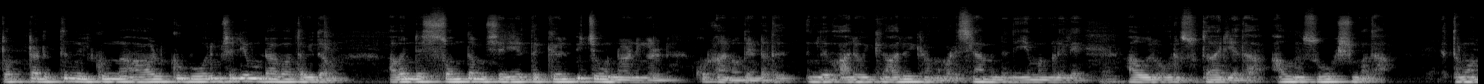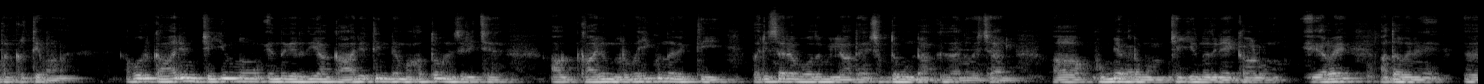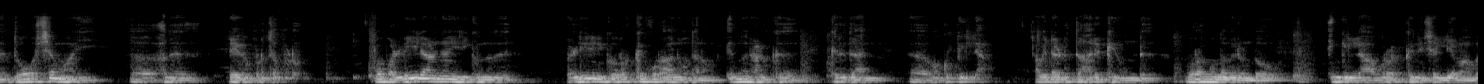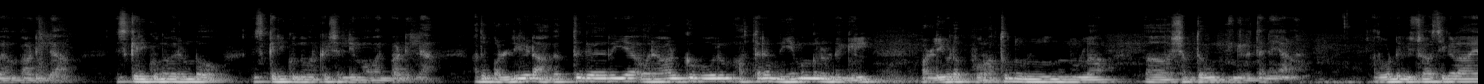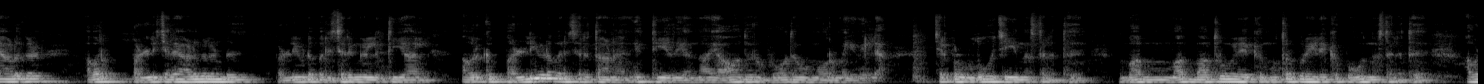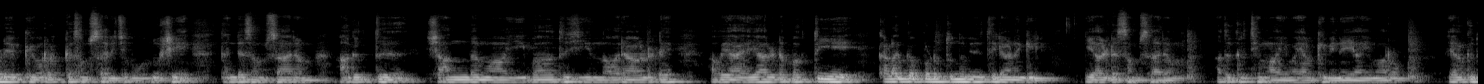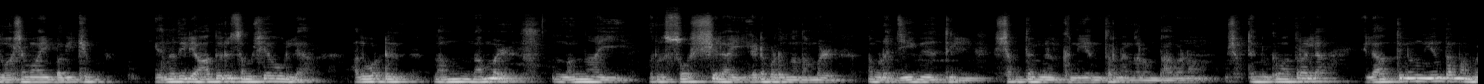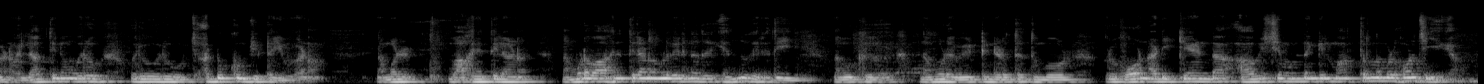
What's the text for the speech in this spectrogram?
തൊട്ടടുത്ത് നിൽക്കുന്ന ആൾക്ക് പോലും ശല്യമുണ്ടാവാത്ത വിധം അവന്റെ സ്വന്തം ശരീരത്തെ കേൾപ്പിച്ചുകൊണ്ടാണ് നിങ്ങൾ ഖുർആൻ ഓതേണ്ടത്. നിങ്ങൾ ആലോചിക്ക ആലോചിക്കണം നമ്മൾ ഇസ്ലാമിന്റെ നിയമങ്ങളിലെ ആ ഒരു ഒരു സുതാര്യത ആ ഒരു സൂക്ഷ്മത എത്രമാത്രം കൃത്യമാണ്. അപ്പോൾ ഒരു കാര്യം ചെയ്യുന്നു എന്ന് കരുതി ആ കാര്യത്തിന്റെ മഹത്വം അനുസരിച്ച് ആ കാര്യം നിർവഹിക്കുന്ന വ്യക്തി പരിസരബോധമില്ലാതെ ശബ്ദമുണ്ടാക്കുക എന്ന് വെച്ചാൽ ആ പുണ്യകർമ്മം ചെയ്യുന്നതിനേക്കാളും ഏറെ അതവന് ദോഷമായി അത് രേഖപ്പെടുത്തപ്പെടും. അപ്പോൾ പള്ളിയിലാണ് ഞാൻ ഇരിക്കുന്നത്. പള്ളിയിൽ എനിക്ക് ഉറക്കെ ഖുർആൻ ഓതണം എന്നൊരാൾക്ക് കരുതാൻ വകുപ്പില്ല. അവന്റെ അടുത്ത് ആരൊക്കെ ഉണ്ട്? ഉറങ്ങുന്നവരുണ്ടോ? എങ്കിൽ ആ ഉറക്കിന് ശല്യമാവാൻ പാടില്ല. നിസ്കരിക്കുന്നവരുണ്ടോ? നിസ്കരിക്കുന്നവർക്ക് ശല്യമാവാൻ പാടില്ല. അത് പള്ളിയുടെ അകത്ത് കയറിയ ഒരാൾക്ക് പോലും അത്തരം നിയമങ്ങളുണ്ടെങ്കിൽ പള്ളിയുടെ പുറത്തു നിന്നുള്ള ശബ്ദവും ഇങ്ങനെ തന്നെയാണ്. അതുകൊണ്ട് വിശ്വാസികളായ ആളുകൾ അവർ പള്ളി ചില ആളുകളുണ്ട്. പള്ളിയുടെ പരിസരങ്ങളിൽ എത്തിയാൽ അവർക്ക് പള്ളിയുടെ പരിസരത്താണ് എത്തിയത് എന്ന യാതൊരു ബോധവും ഓർമ്മയുമില്ല. ചിലപ്പോൾ ഉദവ് ചെയ്യുന്ന സ്ഥലത്ത് ബാത്റൂമിലേക്ക് മൂത്രപ്പുരയിലേക്ക് പോകുന്ന സ്ഥലത്ത് അവിടെയൊക്കെ ഉറക്കെ സംസാരിച്ചു പോകുന്നു. പക്ഷേ തന്റെ സംസാരം അകത്ത് ശാന്തമായി ഇബാദത്ത് ചെയ്യുന്ന ഒരാളുടെ അവ അയാളുടെ ഭക്തിയെ കളങ്കപ്പെടുത്തുന്ന വിധത്തിലാണെങ്കിൽ ഇയാളുടെ സംസാരം അത് കൃത്യമായും അയാൾക്ക് വിനയായി മാറും. അയാൾക്ക് ദോഷമായി ഭവിക്കും എന്നതിൽ യാതൊരു സംശയവുമില്ല. അതുകൊണ്ട് നമ്മൾ നന്നായി ഒരു സോഷ്യലായി ഇടപെടുന്ന നമ്മൾ നമ്മുടെ ജീവിതത്തിൽ ശബ്ദങ്ങൾക്ക് നിയന്ത്രണങ്ങൾ ഉണ്ടാവണം. ശബ്ദങ്ങൾക്ക് മാത്രമല്ല എല്ലാത്തിനും നിയന്ത്രണം വേണം. എല്ലാത്തിനും ഒരു ഒരു ഒരു അടുക്കും ചിട്ടയും വേണം. നമ്മൾ വാഹനത്തിലാണ് നമ്മുടെ വാഹനത്തിലാണ് നമ്മൾ വരുന്നത് എന്ന് കരുതി നമുക്ക് നമ്മുടെ വീട്ടിന്റെ അടുത്തെത്തുമ്പോൾ ഒരു ഹോൺ അടിക്കേണ്ട ആവശ്യമുണ്ടെങ്കിൽ മാത്രം നമ്മൾ ഹോൺ ചെയ്യുക.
